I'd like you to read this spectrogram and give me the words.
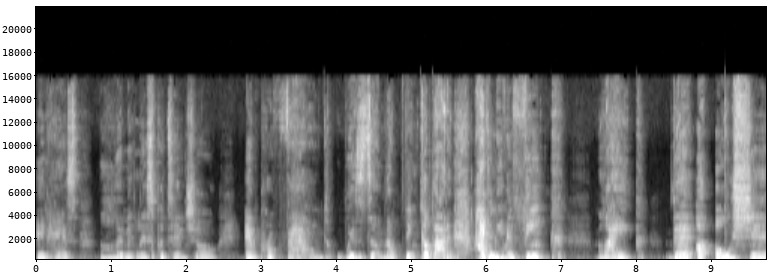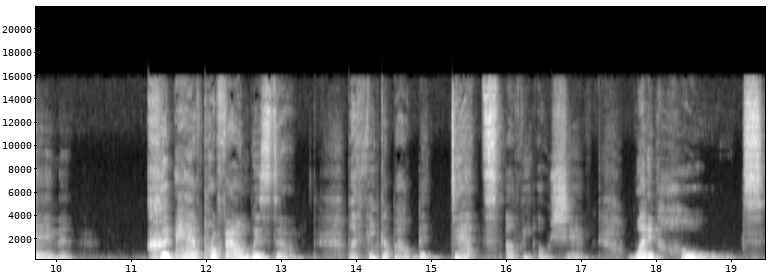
it has limitless potential and profound wisdom. Now think about it. I didn't even think like that an ocean could have profound wisdom. But think about the depths of the ocean what it holds,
